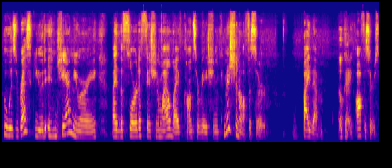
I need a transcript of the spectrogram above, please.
who was rescued in January by the Florida Fish and Wildlife Conservation Commission officer. By them Okay. officers.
